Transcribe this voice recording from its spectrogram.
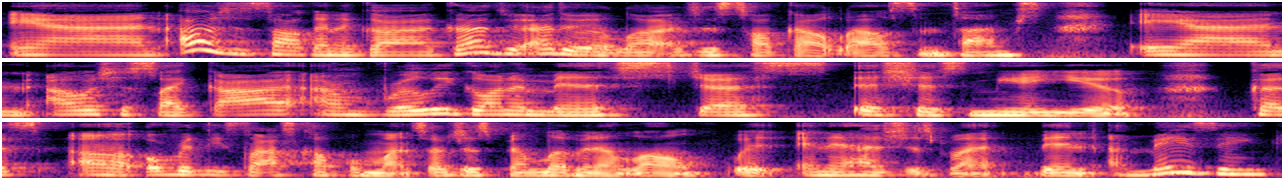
And i was just talking to god. God I do a lot. I just talk out loud sometimes. And i was just like god i'm really gonna miss just it's just me and you because uh, over these last couple months, I've just been living alone with, and it has just been, been amazing.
